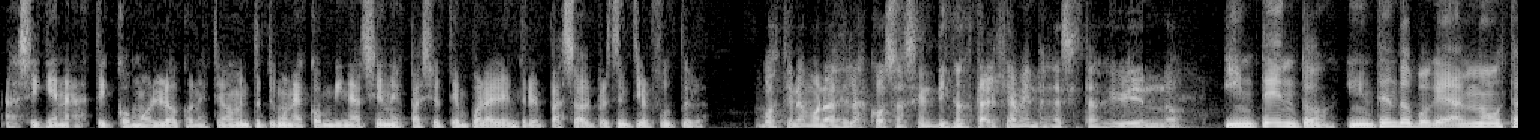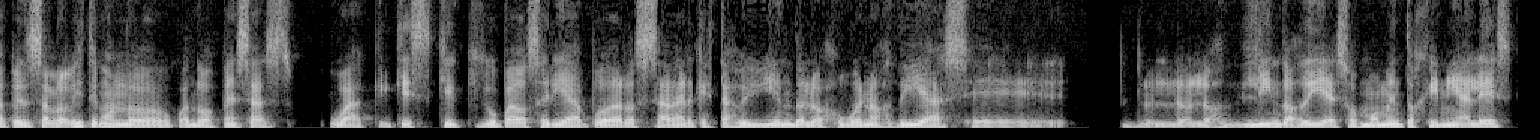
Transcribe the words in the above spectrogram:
Así que nada, estoy como loco. En este momento tengo una combinación espacio-temporal entre el pasado, el presente y el futuro. ¿Vos te enamorás de las cosas? ¿Sentís nostalgia mientras las estás viviendo? Intento, intento porque a mí me gusta pensarlo. ¿Viste cuando, cuando vos pensás, guau, qué, qué, ocupado sería poder saber que estás viviendo los buenos días eh, los lindos días, esos momentos geniales,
